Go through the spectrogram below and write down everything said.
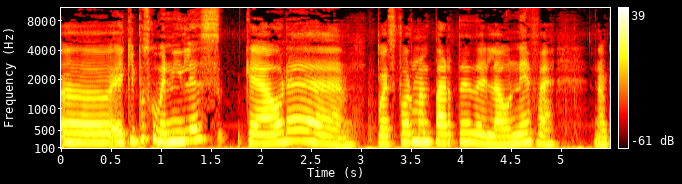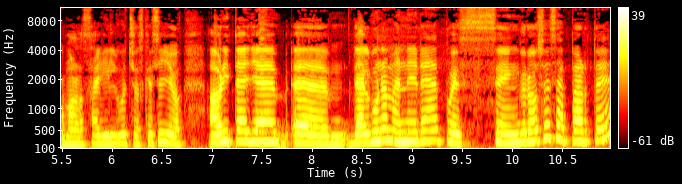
ah, equipos juveniles que ahora pues forman parte de la UNEFA? No como los aguiluchos, qué sé yo. Ahorita ya, eh, de alguna manera, pues se engrosa esa parte,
